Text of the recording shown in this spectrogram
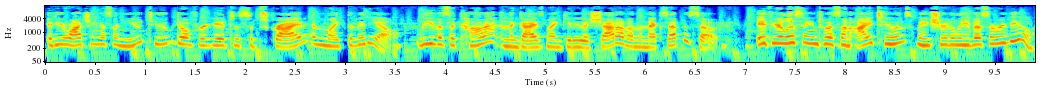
If you're watching us on YouTube, don't forget to subscribe and like the video. Leave us a comment and the guys might give you a shout out on the next episode. If you're listening to us on iTunes, make sure to leave us a review.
